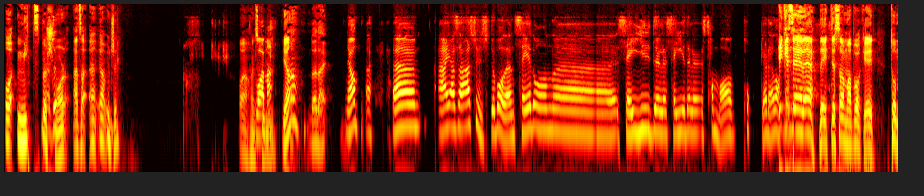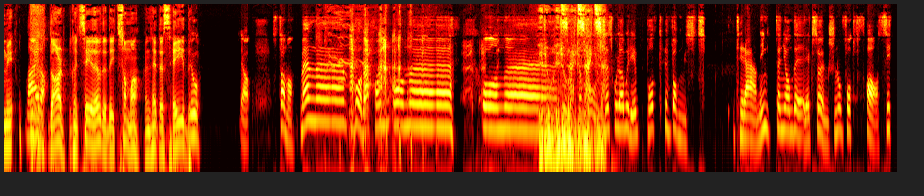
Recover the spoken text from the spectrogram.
Og mitt spørsmål altså, eh, Ja, unnskyld. Å ja, han Var jeg skulle med? Ja, Det er deg. Ja. eh, nei, altså, jeg syns jo både en Seid og en uh, Seid eller Seid eller samme pokker, det, da. ikke si det! Det er ikke det samme pokker. Tommy Dahl. Du kan ikke si det, det er ikke samme. Han heter Seid. Jo. Ja. Samme. Men uh, både han og en uh, og en uh, skulle ha vært på tvangstrening til Jan Derek Sørensen og fått fasit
